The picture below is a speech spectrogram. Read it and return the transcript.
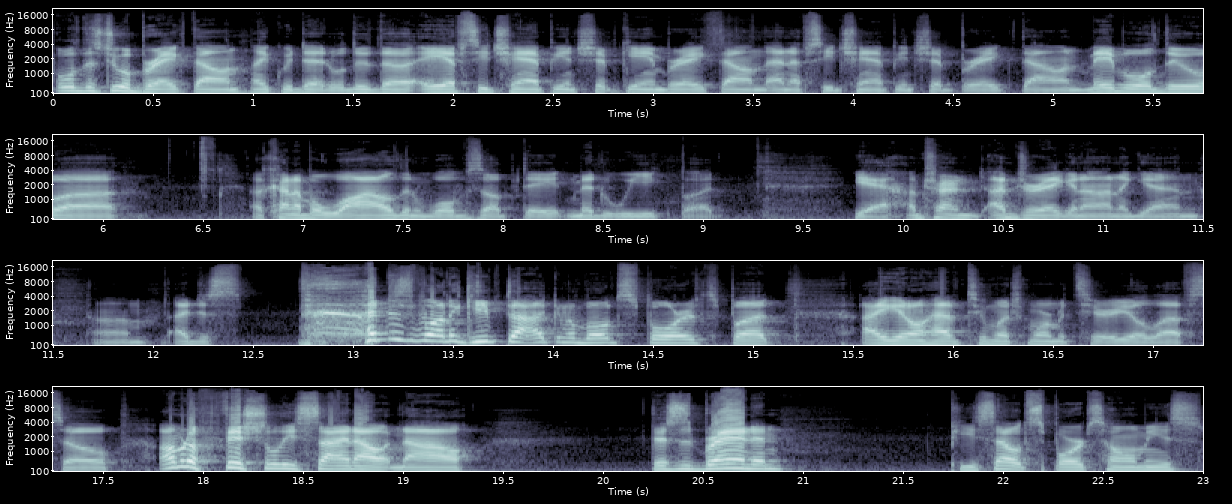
We'll just do a breakdown like we did. We'll do the AFC Championship game breakdown, the NFC Championship breakdown. Maybe we'll do a, a kind of a Wild and Wolves update midweek. But yeah, I'm trying. I'm dragging on again. Um, I just I just want to keep talking about sports, but I don't have too much more material left. So I'm to officially sign out now. This is Brandon. Peace out, sports homies.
